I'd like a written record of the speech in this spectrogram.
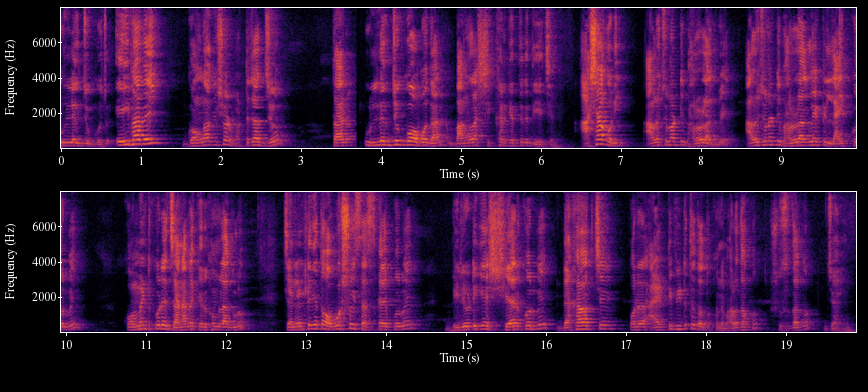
উল্লেখযোগ্য। এইভাবেই গঙ্গা কিশোর ভট্টাচার্য তার উল্লেখযোগ্য অবদান বাংলা শিক্ষার ক্ষেত্রে দিয়েছেন। আশা করি আলোচনাটি ভালো লাগবে। আলোচনাটি ভালো লাগলে একটি লাইক করবে। কমেন্ট করে জানাবে কীরকম লাগল। চ্যানেলটিকে তো অবশ্যই সাবস্ক্রাইব করবে, ভিডিওটিকে শেয়ার করবে। দেখা হচ্ছে পরের আরেকটি ভিডিওতে, ততক্ষণে ভালো থাকো, সুস্থ থাকো, জয় হিন্দ।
